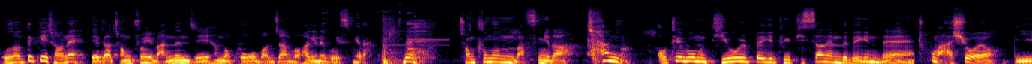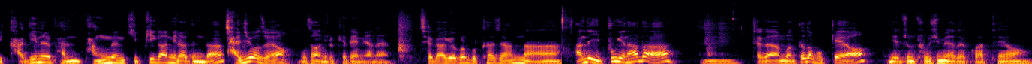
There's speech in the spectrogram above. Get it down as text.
우선 뜯기 전에 얘가 정품이 맞는지 한번 그거 먼저 한번 확인해 보겠습니다. 네, 정품은 맞습니다. 참 어떻게 보면 디올백이 되게 비싼 핸드백인데 조금 아쉬워요. 이 각인을 반- 박는 깊이감이라든가 잘 지워져요. 우선 이렇게 되면은 제 가격을 못하지 않나. 아, 근데 이쁘긴 하다. 음, 제가 한번 뜯어볼게요. 얘 좀 조심해야 될 것 같아요.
